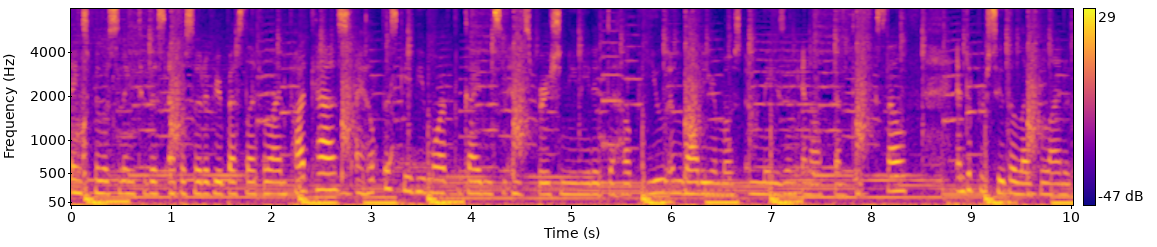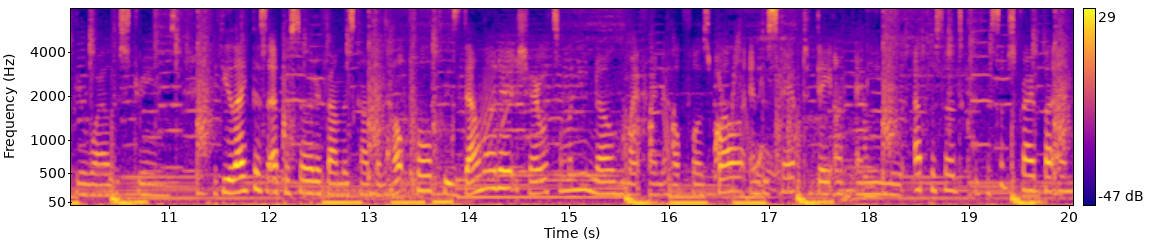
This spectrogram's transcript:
Thanks for listening to this episode of your Best Life Aligned podcast. I hope this gave you more of the guidance and inspiration you needed to help you embody your most amazing and authentic self and to pursue the life aligned with your wildest dreams. If you like this episode or found this content helpful, please download it, share it with someone you know who might find it helpful as well, and to stay up to date on any new episodes, click the subscribe button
